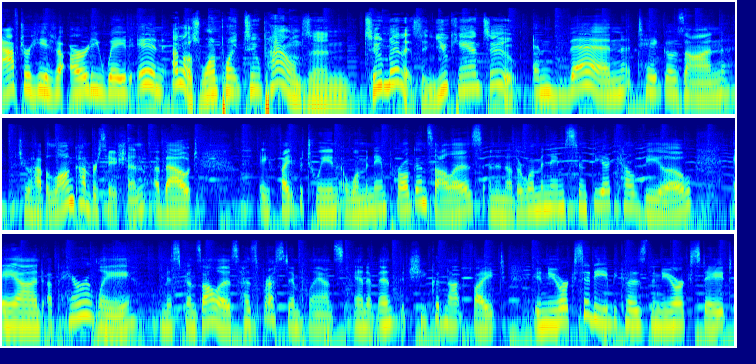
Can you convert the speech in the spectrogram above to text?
after he had already weighed in. I lost 1.2 pounds in two minutes, and you can too. And then Tate goes on to have a long conversation about a fight between a woman named Pearl Gonzalez and another woman named Cynthia Calvillo. And apparently, Miss Gonzalez has breast implants, and it meant that she could not fight in New York City because the New York State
